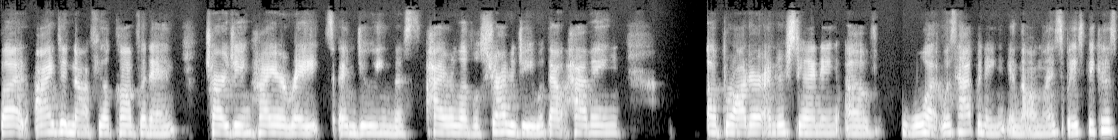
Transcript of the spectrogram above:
But I did not feel confident charging higher rates and doing this higher level strategy without having a broader understanding of what was happening in the online space because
